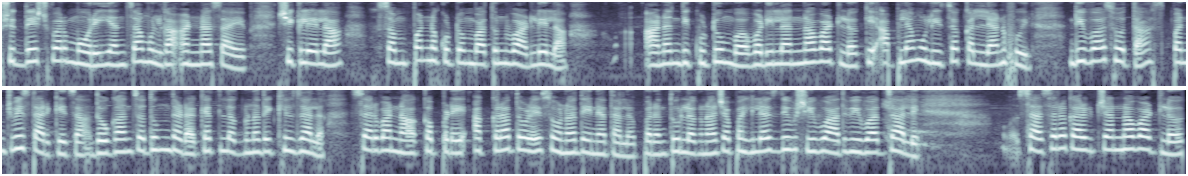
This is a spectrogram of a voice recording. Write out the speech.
सिद्धेश्वर मोरे यांचा मुलगा अण्णासाहेब शिकलेला संपन्न कुटुंबातून वाढलेला आनंदी कुटुंब. वडिलांना वाटलं की आपल्या मुलीचं कल्याण होईल. दिवस होता पंचवीस तारखेचा. दोघांचं धूमधडाक्यात लग्न देखील झालं. सर्वांना कपडे अकरा तोळे सोनं देण्यात आलं. परंतु लग्नाच्या पहिल्याच दिवशी वादविवाद झाले. सासरकारच्यांना वाटलं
